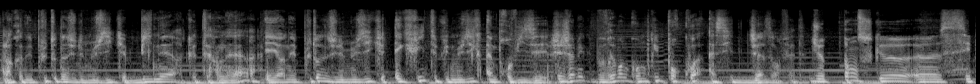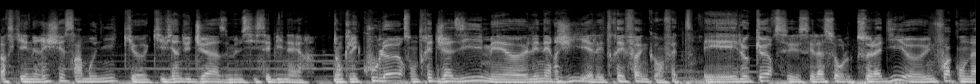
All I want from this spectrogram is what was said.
alors qu'on est plutôt dans une musique binaire que ternaire, et on est plutôt dans une musique écrite qu'une musique improvisée. J'ai jamais vraiment compris pourquoi acid jazz en fait. Je pense que euh, c'est parce qu'il y a une richesse harmonique euh, qui vient du jazz, même si c'est binaire. Donc les couleurs sont très jazzy, mais euh, l'énergie, elle est très funk en fait. Et le cœur, c'est la soul. Cela dit, une fois qu'on a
